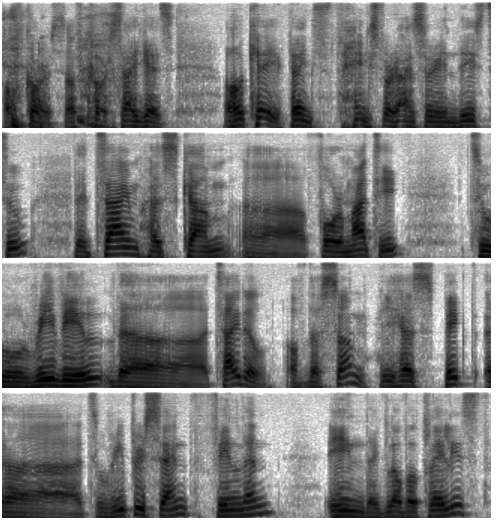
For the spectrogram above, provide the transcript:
of course, of course, I guess. Okay, thanks. Thanks for answering these two. The time has come uh, for Matti to reveal the title of the song he has picked uh, to represent Finland in the global playlist.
